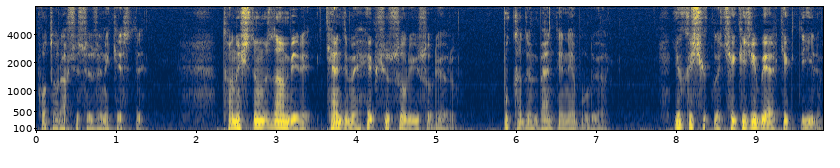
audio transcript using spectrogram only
Fotoğrafçı sözünü kesti. Tanıştığımızdan beri kendime hep şu soruyu soruyorum. Bu kadın bende ne buluyor? Yakışıklı, çekici bir erkek değilim.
